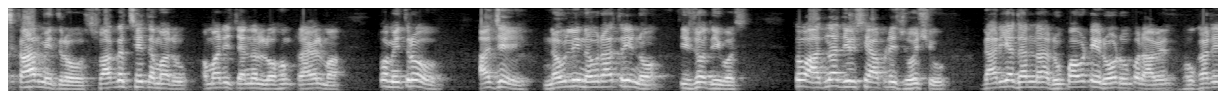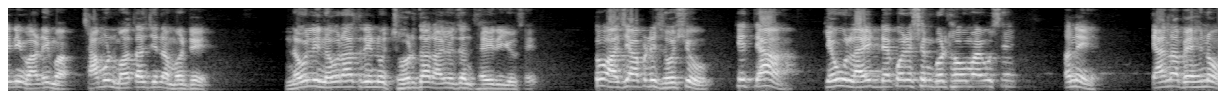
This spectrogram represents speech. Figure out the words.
નમસ્કાર મિત્રો, સ્વાગત છે તમારું અમારી ચેનલ લોહંગ ટ્રાવેલમાં. તો મિત્રો, આજે નવલી નવરાત્રિનો ત્રીજો દિવસ. તો આજના દિવસે આપણે જોઈશું ગારિયાધારના રૂપાવટી રોડ ઉપર આવેલ ઘોઘારીની વાડીમાં ચામુંડ માતાજીના મઢે નવલી નવરાત્રિનું જોરદાર આયોજન થઈ રહ્યું છે. તો આજે આપણે જોઈશું કે ત્યાં કેવું લાઇટ ડેકોરેશન ગોઠવવામાં આવ્યું છે અને ત્યાંના બહેનો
